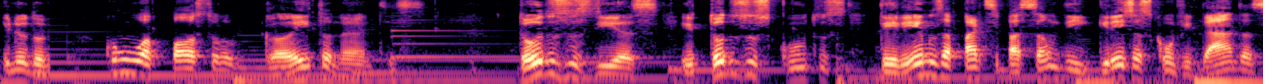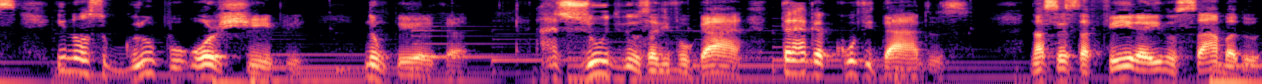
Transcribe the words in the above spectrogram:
E no domingo, com o apóstolo Cleiton Nantes. Todos os dias e todos os cultos teremos a participação de igrejas convidadas e nosso grupo Worship. Não perca! Ajude-nos a divulgar, traga convidados. Na sexta-feira e no sábado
